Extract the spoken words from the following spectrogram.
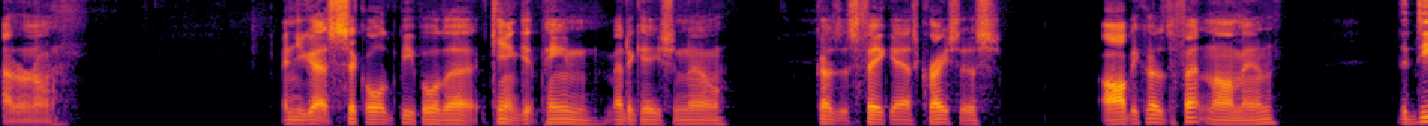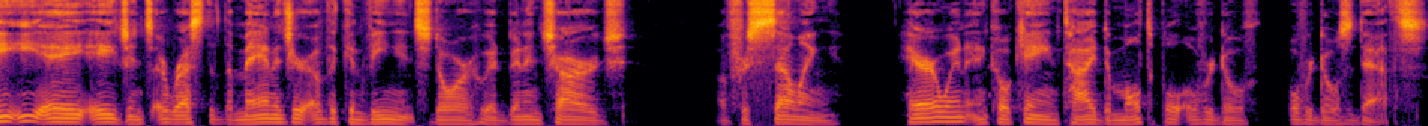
I don't know. And you got sick old people that can't get pain medication now because it's fake ass crisis. All because of fentanyl, man. The DEA agents arrested the manager of the convenience store who had been in charge of for selling heroin and cocaine tied to multiple overdose overdose deaths.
